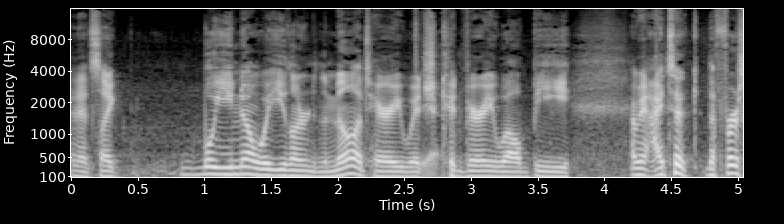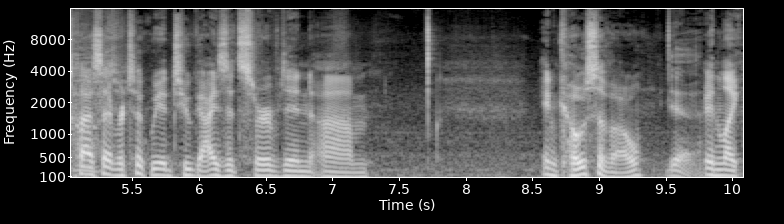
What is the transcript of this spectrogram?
and it's like, well, you know what you learned in the military, which Yeah. could very well be. I mean, I took the first class I ever took. We had two guys that served in um, in Kosovo. Yeah. In like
